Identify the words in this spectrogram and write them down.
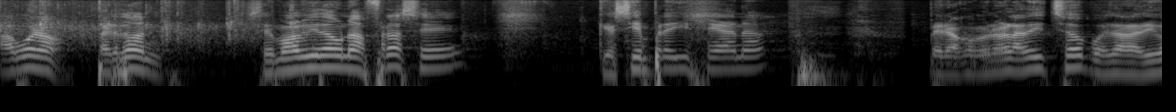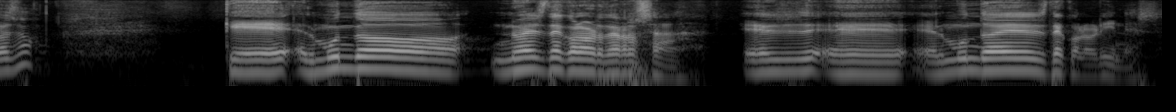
Ah, bueno, perdón, se me ha olvidado una frase que siempre dice Ana, pero como no la ha dicho, pues ya la digo yo que el mundo no es de color de rosa, eh, el mundo es de colorines.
